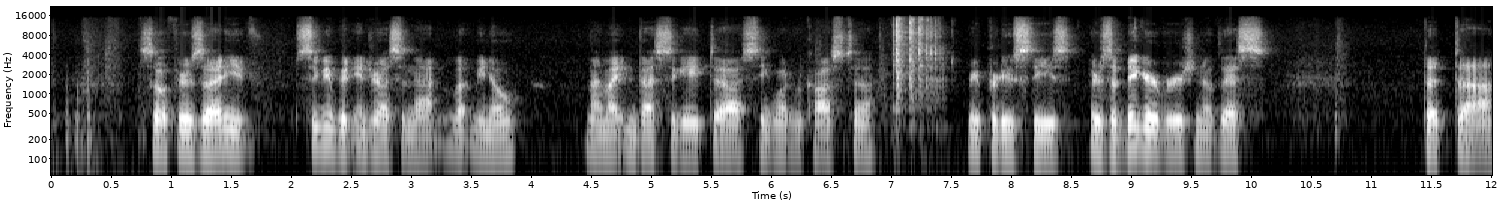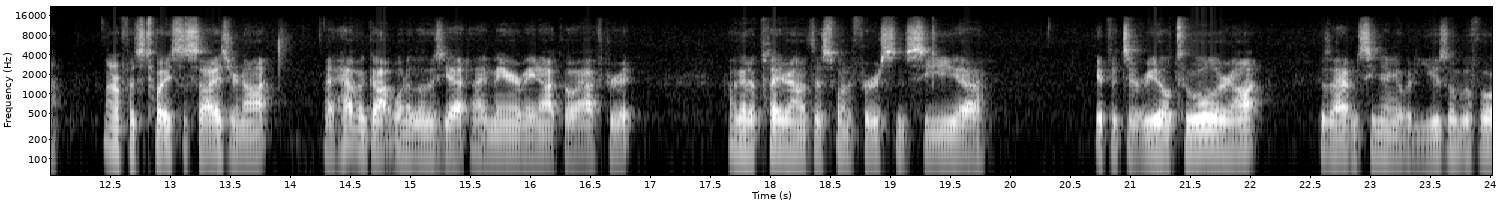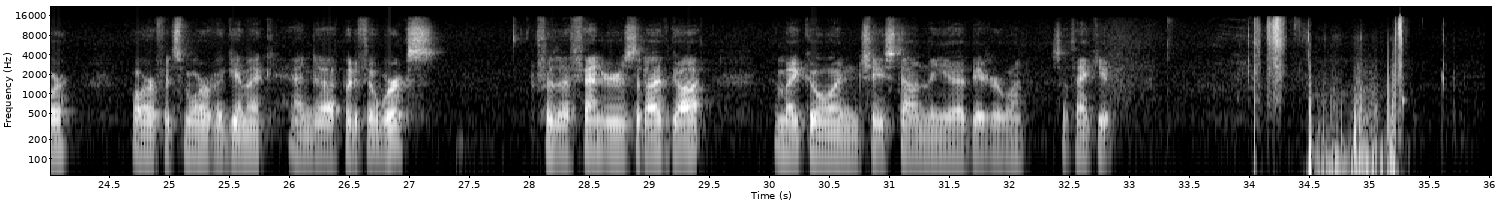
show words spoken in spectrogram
So if there's any significant interest in that, let me know. I might investigate uh, seeing what it would cost to reproduce these. There's a bigger version of this that uh, I don't know if it's twice the size or not. I haven't got one of those yet. I may or may not go after it. I'm going to play around with this one first and see uh, if it's a real tool or not because I haven't seen anybody use one before or if it's more of a gimmick. And uh, But if it works for the fenders that I've got, I might go and chase down the uh, bigger one. So thank you.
